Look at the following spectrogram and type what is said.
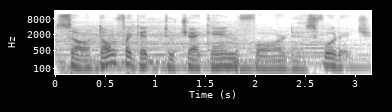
so don't forget to check in for this footage.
